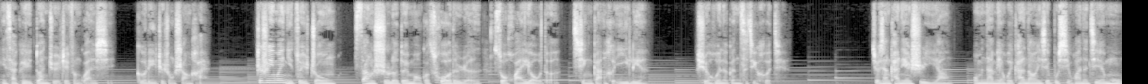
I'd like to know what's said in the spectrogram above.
你才可以断绝这份关系，隔离这种伤害。这是因为你最终丧失了对某个错的人所怀有的情感和依恋，学会了跟自己和解。就像看电视一样，我们难免会看到一些不喜欢的节目，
